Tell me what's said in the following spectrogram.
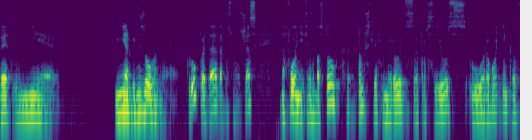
до этого не, не организованные группы, да, допустим, вот сейчас на фоне этих забастовок в том числе формируется профсоюз у работников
